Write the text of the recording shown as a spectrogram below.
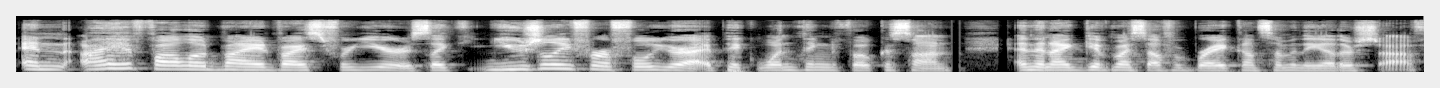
and I have followed my advice for years. Like usually for a full year I pick one thing to focus on and then I give myself a break on some of the other stuff.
